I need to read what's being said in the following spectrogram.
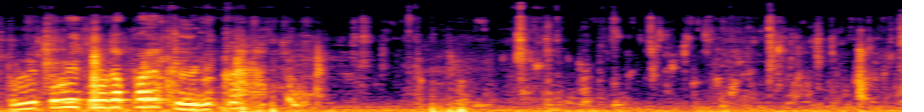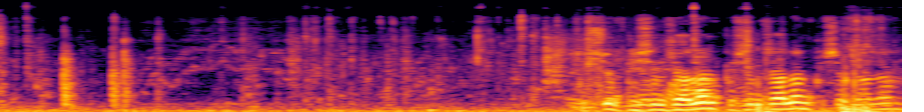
Tuloy-tuloy, tuloy na pare kayo. Nagkato. Piso, piso salan, piso salan, piso salan.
